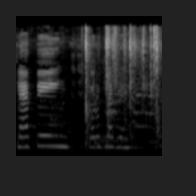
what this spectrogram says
Clapping. Go to clapping.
